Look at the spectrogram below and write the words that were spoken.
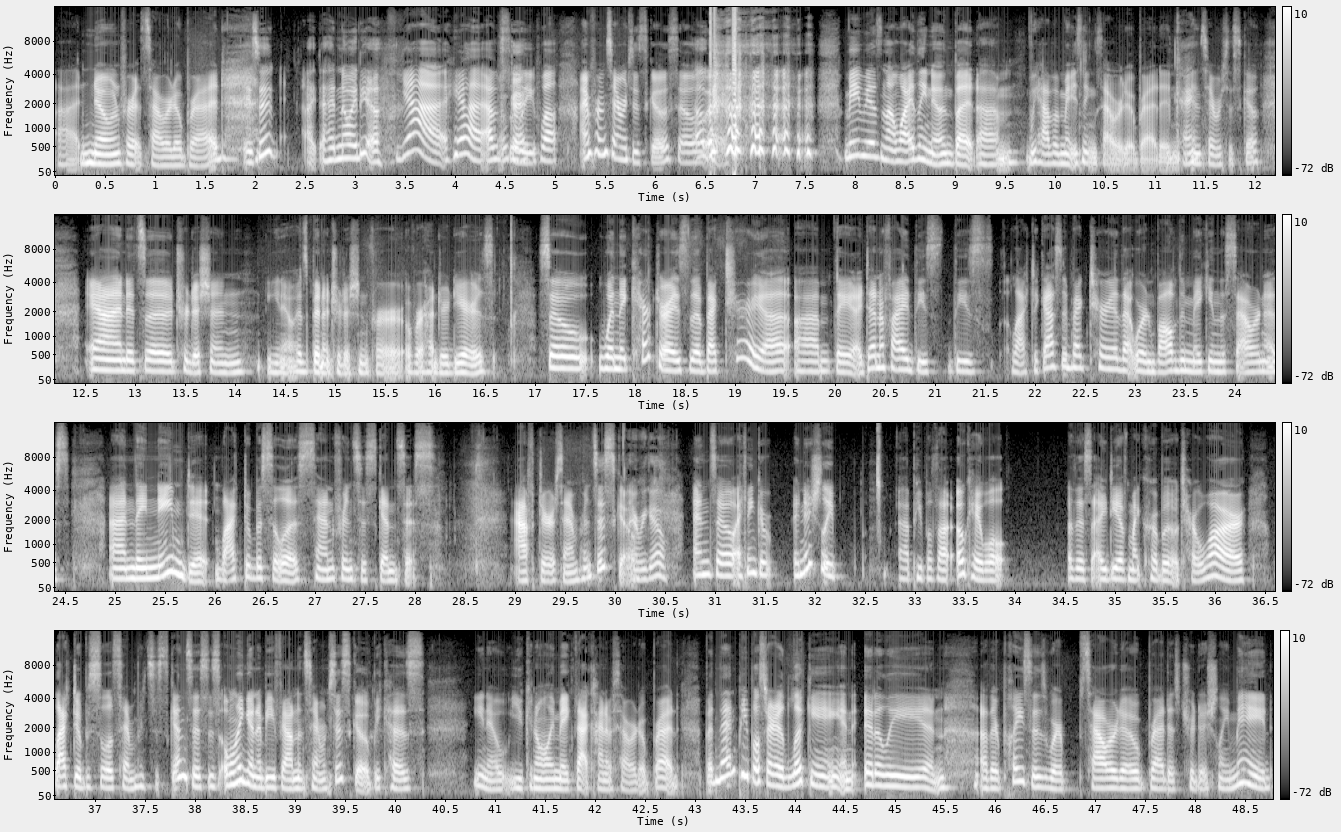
uh, known for its sourdough bread. Is it? I, I had no idea. Yeah, yeah, absolutely. Okay. Well, I'm from San Francisco, so okay. maybe it's not widely known, but um, we have amazing sourdough bread in, okay. in, San Francisco, and it's a tradition. You know, has been a tradition for over 100 years. So when they characterized the bacteria, um, they identified these these lactic acid bacteria that were involved in making the sourness, and they named it Lactobacillus sanfranciscensis after San Francisco. There we go. And so I think initially uh, people thought, okay, well, this idea of microbial terroir, Lactobacillus sanfranciscensis, is only going to be found in San Francisco because you know you can only make that kind of sourdough bread. But then people started looking in Italy and other places where sourdough bread is traditionally made,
